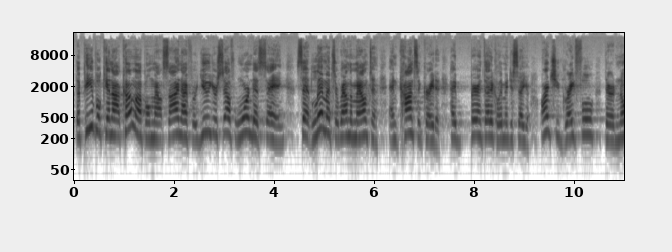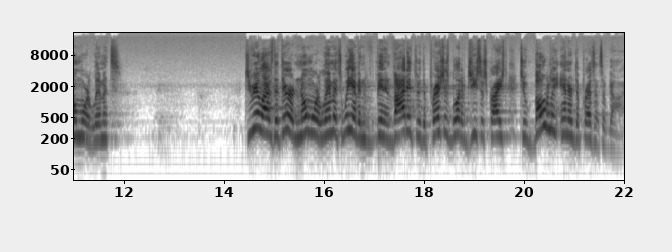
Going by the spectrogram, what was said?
The people cannot come up on Mount Sinai, for you yourself warned us, saying, Set limits around the mountain and consecrate it. Hey, parenthetically, let me just say you, aren't you grateful there are no more limits? Do you realize that there are no more limits? We have been invited through the precious blood of Jesus Christ to boldly enter the presence of God.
